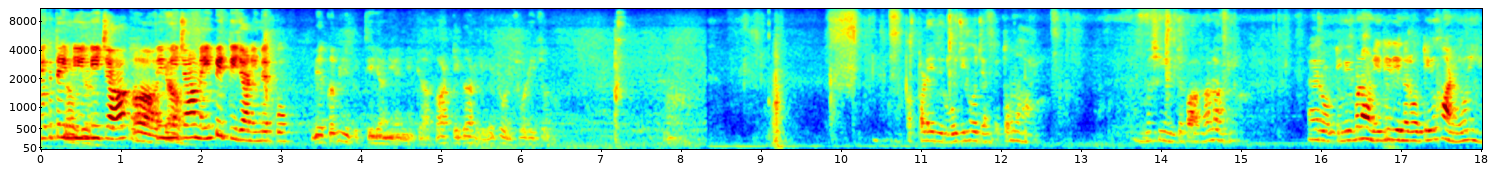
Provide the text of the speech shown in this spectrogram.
ਇੱਕ ਤੇ ਇੰਨੀ ਇੰਨੀ ਚਾਹ ਇੰਨੀ ਚਾਹ। ਨਹੀਂ ਪੀਤੀ ਜਾਣੀ ਮੇਰੇ ਕੋ ਮੇਰੇ ਕੋਲ ਵੀ ਨਹੀਂ ਪੀਤੀ ਜਾਣੀ ਇੰਨੀ ਚਾਹ। ਘੱਟ ਹੀ ਕਰ ਲਈਏ ਥੋੜੀ ਥੋੜੀ ਚਲੋ। ਕੱਪੜੇ ਦੀ ਰੋਜ਼ ਹੀ ਹੋ ਜਾਂਦੇ ਧੋਣ ਵਾਲੇ। ਮਸ਼ੀਨ 'ਚ ਪਾ ਦਾਂ ਲੱਗੀ ਮੈਂ ਰੋਟੀ ਵੀ ਬਣਾਉਣੀ ਦੀਦੀ ਨੇ ਰੋਟੀ ਵੀ ਖਾਣੀ ਹੋਣੀ ਹੈ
